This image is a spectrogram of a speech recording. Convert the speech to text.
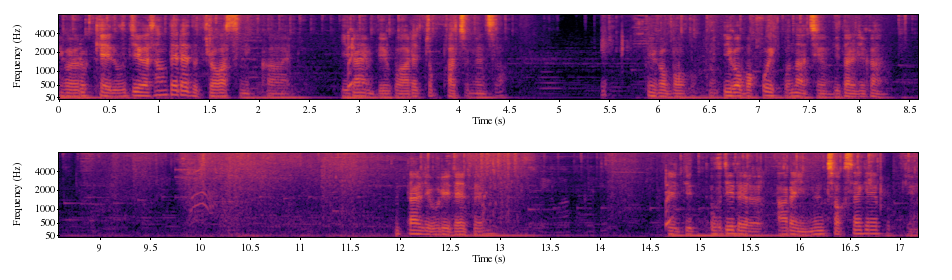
이거 이렇게 루디가 상대레도 들어갔으니까 이 라인 밀고 아래쪽 봐주면서 이거 먹 이거 먹고 있구나 지금 니달리가. 니달리 우리 레드. 우리 니- 우디를 아래 있는 척 세게 해볼게요.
